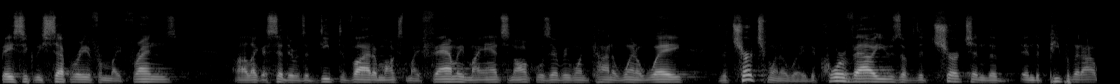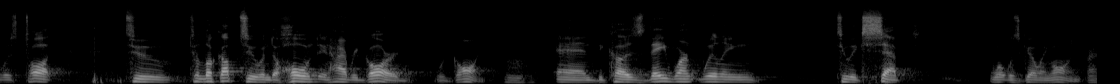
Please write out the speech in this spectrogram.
basically separated from my friends. Uh, like I said, there was a deep divide amongst my family. My aunts and uncles, everyone kind of went away. The church went away. The core values of the church and the, and the people that I was taught to, to look up to and to hold in high regard were gone. And because they weren't willing to accept what was going on. Right.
